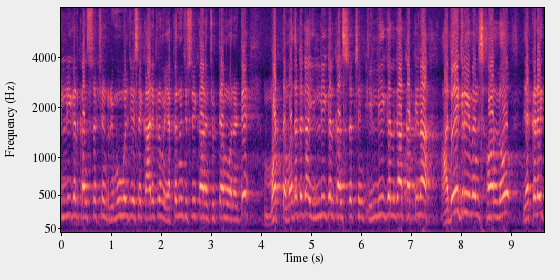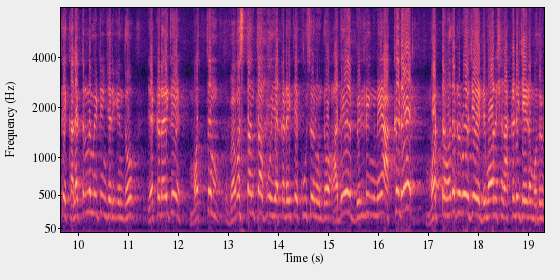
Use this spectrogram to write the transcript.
ఇల్లీగల్ కన్స్ట్రక్షన్ రిమూవల్ చేసే కార్యక్రమం ఎక్కడి నుంచి శ్రీకారం చుట్టాము అని అంటే మొట్టమొదటగా ఇల్లీగల్ కన్స్ట్రక్షన్ ఇల్లీగల్గా కట్టిన అదే గ్రీవెన్స్ హాల్లో ఎక్కడైతే కలెక్టర్ల మీటింగ్ జరిగిందో ఎక్కడైతే మొత్తం వ్యవస్థ అంతా పోయి ఎక్కడైతే కూర్చొని ఉందో అదే బిల్డింగ్ నే అక్కడే మొట్టమొదటి రోజే డిమాలిషన్ అక్కడే చేయడం మొదలు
